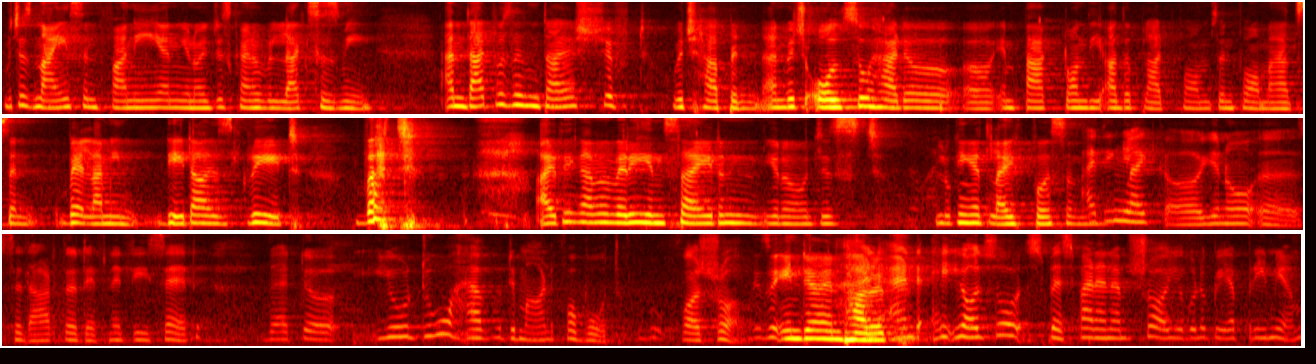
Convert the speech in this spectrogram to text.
which is nice and funny and, you know, it just kind of relaxes me. And that was the entire shift which happened and which also had a uh, impact on the other platforms and formats. And well, I mean, data is great, but I think I'm a very inside and, you know, just looking at life person. I think like, uh, you know, uh, Siddhartha definitely said that uh, you do have demand for both, for sure. There's a India and Bharat. And, and he also specified, and I'm sure you're going to pay a premium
